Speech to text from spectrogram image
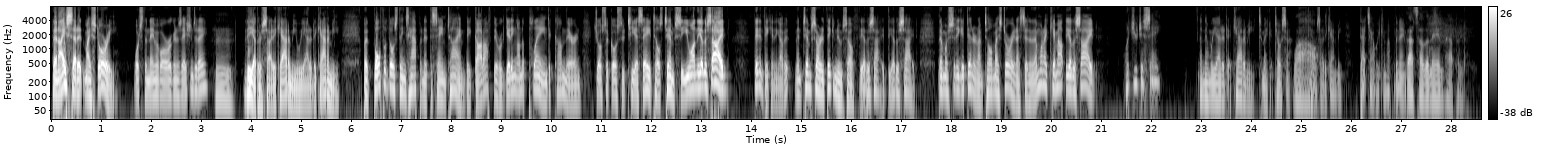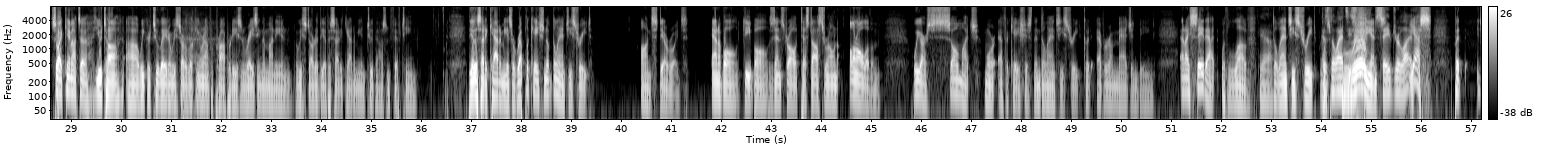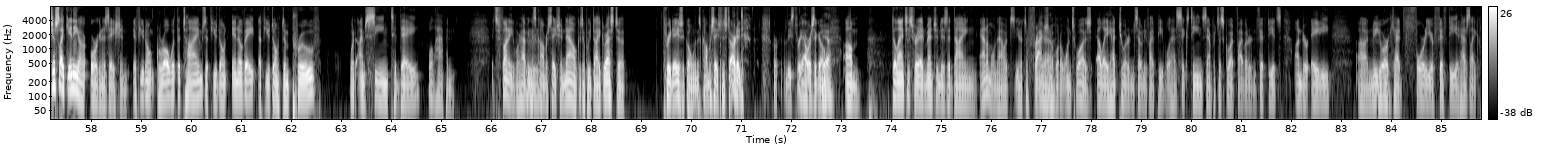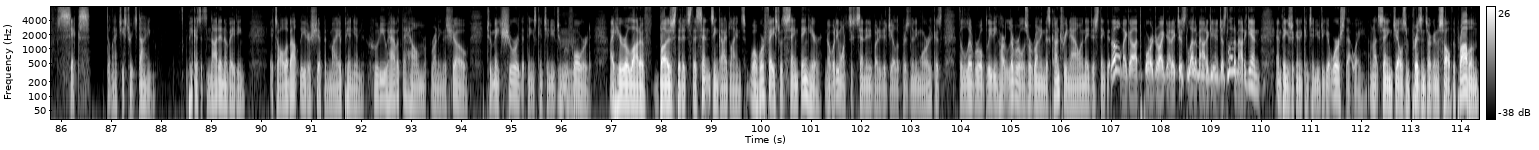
Then I said it in my story. What's the name of our organization today? Hmm. The Other Side Academy. We added Academy. But both of those things happened at the same time. They got off, they were getting on the plane to come there, and Joseph goes through TSA, tells Tim, See you on the other side. They didn't think anything of it. And Then Tim started thinking to himself, The other side, the other side. Then we're sitting at dinner, and I'm telling my story, and I said, And then when I came out the other side, what'd you just say? And then we added Academy to make it TOSA. Wow. The Other Side Academy. That's how we came up with the name. That's how the name happened. So I came out to Utah uh, a week or two later, and we started looking around for properties and raising the money, and we started the Other Side Academy in 2015. The Other Side Academy is a replication of Delancey Street on steroids. Anabol, D-ball, Zenstrol, testosterone, on all of them. We are so much more efficacious than Delancey Street could ever imagine being. And I say that with love. Yeah. Delancey Street was Because Delancey Street brilliant. saved your life. Yes, but just like any organization, if you don't grow with the times, if you don't innovate, if you don't improve, what I'm seeing today will happen. It's funny we're having this Mm. conversation now because if we digress to three days ago when this conversation started, or at least three Yeah, hours ago, yeah. um, Delancey Street I had mentioned is a dying animal now. It's you know it's a fraction Yeah. of what it once was. L.A. had 275 people. It has 16. San Francisco had 550. It's under 80. Uh, New Mm-hmm. York had 40 or 50. It has like six. Delancey Street's dying because it's not innovating. It's all about leadership, in my opinion. Who do you have at the helm running the show to make sure that things continue to move mm-hmm. forward? I hear a lot of buzz that it's the sentencing guidelines. Well, we're faced with the same thing here. Nobody wants to send anybody to jail or prison anymore because the liberal, bleeding heart liberals are running this country now, and they just think that, oh my God, the poor drug addict, just let him out again, just let him out again. And things are going to continue to get worse that way. I'm not saying jails and prisons are going to solve the problem.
